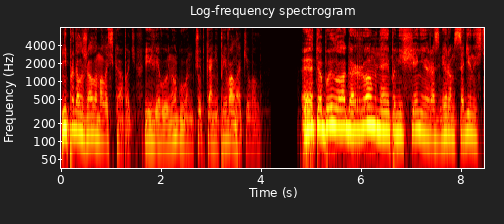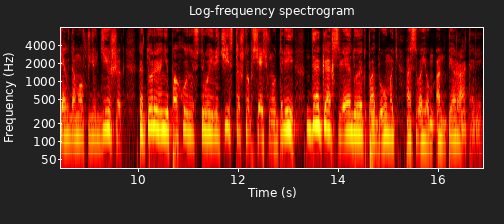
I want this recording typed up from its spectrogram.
не продолжала малость капать, и левую ногу он чутка не приволакивал. Это было огромное помещение размером с один из тех домов юдишек, которые они, походу, строили чисто, чтоб сесть внутри, да как следует подумать о своем императоре.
